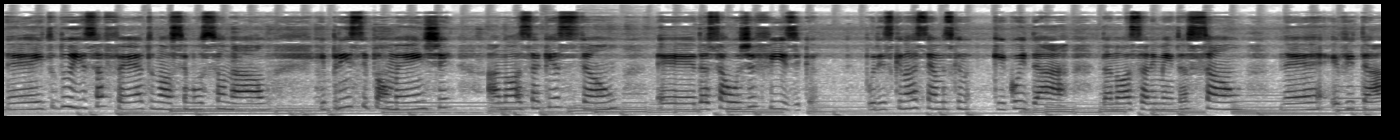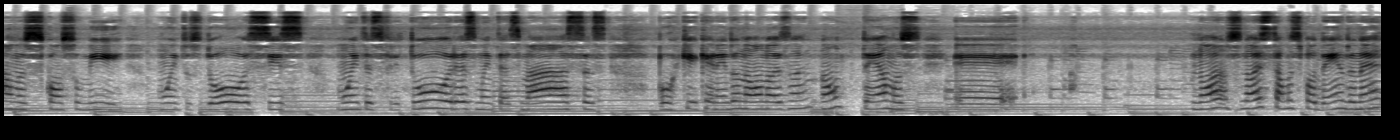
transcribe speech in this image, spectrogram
né, e tudo isso afeta o nosso emocional e principalmente a nossa questão é, da saúde física. Por isso que nós temos que, que cuidar da nossa alimentação, né? evitarmos consumir muitos doces, muitas frituras, muitas massas, porque querendo ou não, nós não, temos. É, nós não estamos podendo, né?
